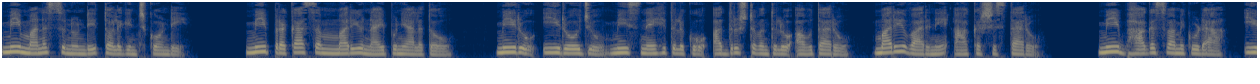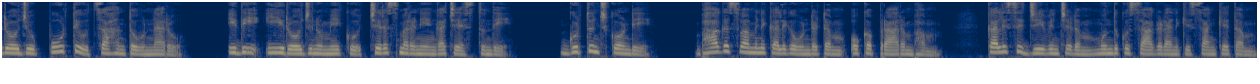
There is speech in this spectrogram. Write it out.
మీ మనస్సు నుండి తొలగించుకోండి. మీ ప్రకాశం మరియు నైపుణ్యాలతో మీరు ఈ రోజు మీ స్నేహితులకు అదృష్టవంతులు అవుతారు మరియు వారిని ఆకర్షిస్తారు. మీ భాగస్వామి కూడా ఈ రోజు పూర్తి ఉత్సాహంతో ఉన్నారు. ఇది ఈ రోజును మీకు చిరస్మరణీయంగా చేస్తుంది. గుర్తుంచుకోండి భాగస్వామిని కలిగి ఉండటం ఒక ప్రారంభం. కలిసి జీవించడం ముందుకు సాగడానికి సంకేతం.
